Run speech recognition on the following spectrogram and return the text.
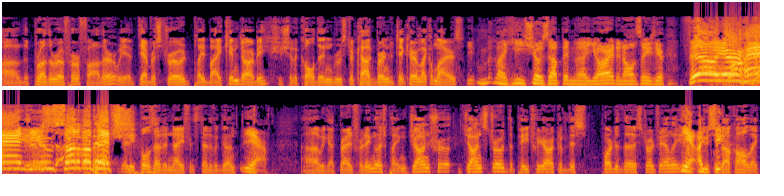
uh, the brother of her father, we have Deborah Strode, played by Kim Darby. She should have called in Rooster Cogburn to take care of Michael Myers. Like he shows up in the yard and all of a sudden he's here, fill your hands, you son of a bitch!" And he pulls out a knife instead of a gun. Yeah. Uh, we got Bradford English playing John Shro- John Strode, the patriarch of this part of the Strode family. Yeah, a du- alcoholic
